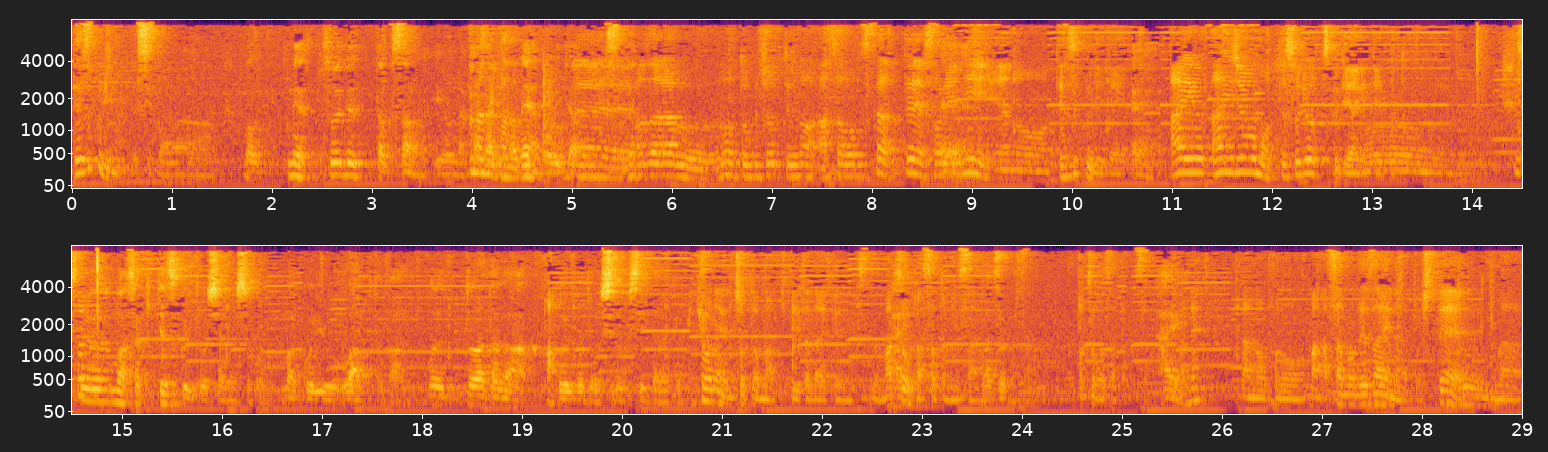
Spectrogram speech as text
手作りなんですよ、まあね、それでたくさんいろんな飾りが、ね、置いてあるんですよね、マザーラブの特徴っていうのは朝を使ってそれに、えー、あの手作りで、えー、愛愛情を持ってそれを作り上げていくとそれまあ、さっき手作りとおっしゃいましたけど、まあ、こういうワークとかこれどなたがこういうことを指導していただけるんですか？今日ねちょっとまあ来ていただいてるんですけど松岡さとみさん、はい、松岡さん。松岡さとみさんとかね、はい、あのこの、まあ、朝のデザイナーとして、うん、今あの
